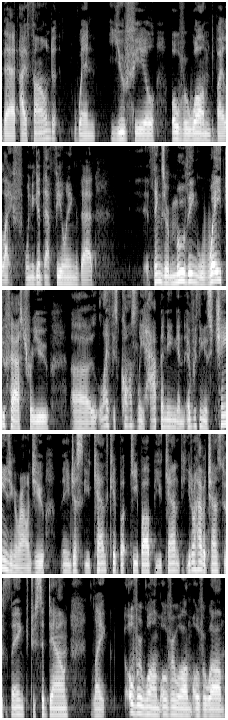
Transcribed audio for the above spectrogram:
that I found when you feel overwhelmed by life? When you get that feeling that things are moving way too fast for you, uh, life is constantly happening and everything is changing around you and you just you can't keep up keep up. You can't you don't have a chance to think to sit down like overwhelm overwhelm overwhelm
